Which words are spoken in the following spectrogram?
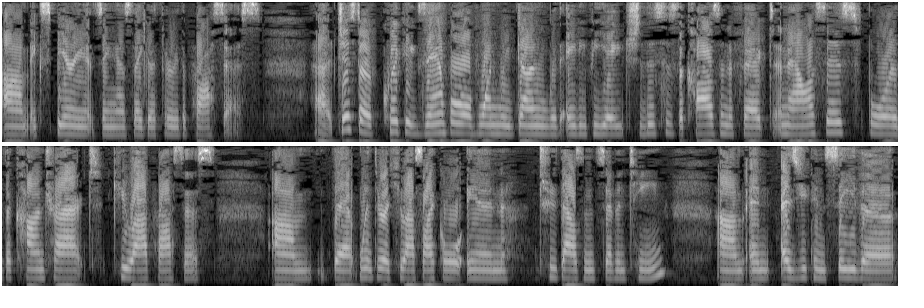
um, experiencing as they go through the process. Uh, just a quick example of one we've done with ADPH. This is the cause and effect analysis for the contract QI process um, that went through a QI cycle in 2017. Um, and as you can see, the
